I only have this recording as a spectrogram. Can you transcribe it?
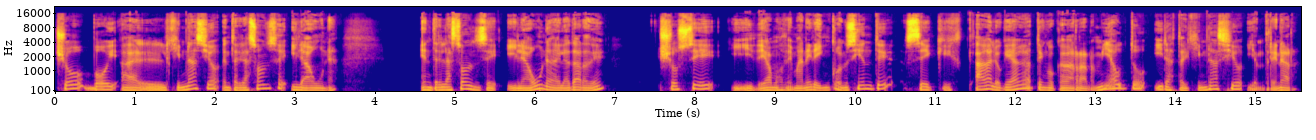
yo voy al gimnasio entre las 11 y la 1. Entre las 11 y la 1 de la tarde, yo sé, y digamos de manera inconsciente, sé que haga lo que haga, tengo que agarrar mi auto, ir hasta el gimnasio y entrenar.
